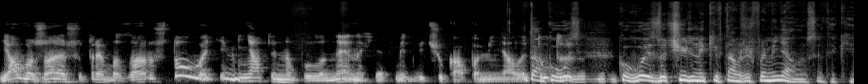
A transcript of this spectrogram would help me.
Я вважаю, що треба заарештовувати і міняти на полонених, як Медведчука поміняли. Ну, Там Тут, когось, е, когось з очільників там же ж поміняли все-таки,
